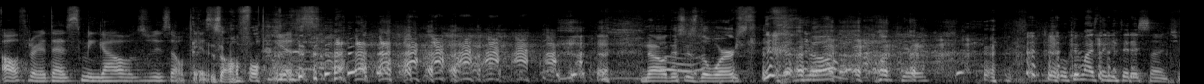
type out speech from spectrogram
altered as mingau's result is? It's awful. Yes. No, this is the worst. Não? Ok. O que mais tem de interessante?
